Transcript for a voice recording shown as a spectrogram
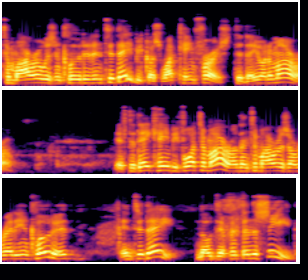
tomorrow is included in today because what came first, today or tomorrow? If today came before tomorrow, then tomorrow is already included in today. No different than the seed.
